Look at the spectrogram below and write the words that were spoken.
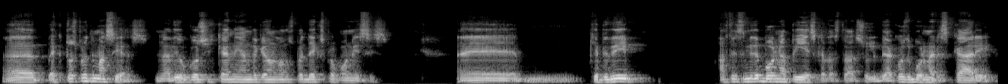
ε, εκτός προετοιμασίας. Δηλαδή, ο Γκος έχει κάνει, αν δεν κάνω λάθος, 5-6 προπονήσεις. Ε, και επειδή αυτή τη στιγμή δεν μπορεί να πιέσει καταστάσεις ο Ολυμπιακός, δεν μπορεί να ρισκάρει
